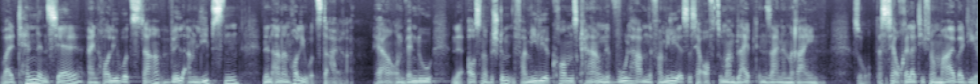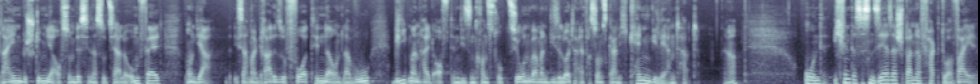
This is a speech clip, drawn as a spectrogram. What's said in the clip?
Weil tendenziell ein Hollywood-Star will am liebsten einen anderen Hollywood-Star heiraten. Ja, und wenn du ne, aus einer bestimmten Familie kommst, keine Ahnung, eine wohlhabende Familie, ist es ja oft so, man bleibt in seinen Reihen. So, das ist ja auch relativ normal, weil die Reihen bestimmen ja auch so ein bisschen das soziale Umfeld. Und ja, ich sag mal, gerade so vor Tinder und Lavu blieb man halt oft in diesen Konstruktionen, weil man diese Leute einfach sonst gar nicht kennengelernt hat. Ja. Und ich finde, das ist ein sehr, sehr spannender Faktor, weil,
